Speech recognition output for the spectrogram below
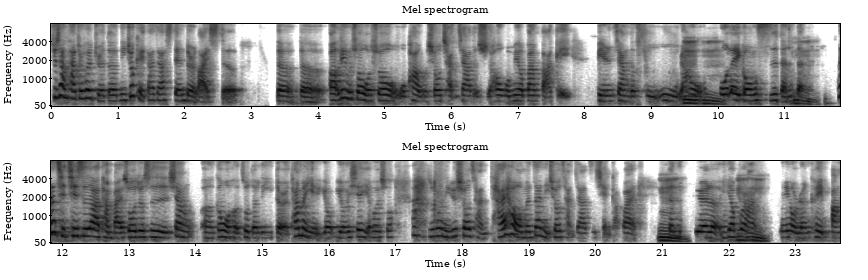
就像他就会觉得，你就给大家 standardized 的的的哦，例如说我说我我怕我休产假的时候我没有办法给。别人这样的服务，然后拖累公司等等。嗯嗯、那其其实啊，坦白说，就是像呃跟我合作的 leader，他们也有有一些也会说啊，如果你去休产，还好我们在你休产假之前赶快跟你约了，嗯、要不然没有人可以帮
